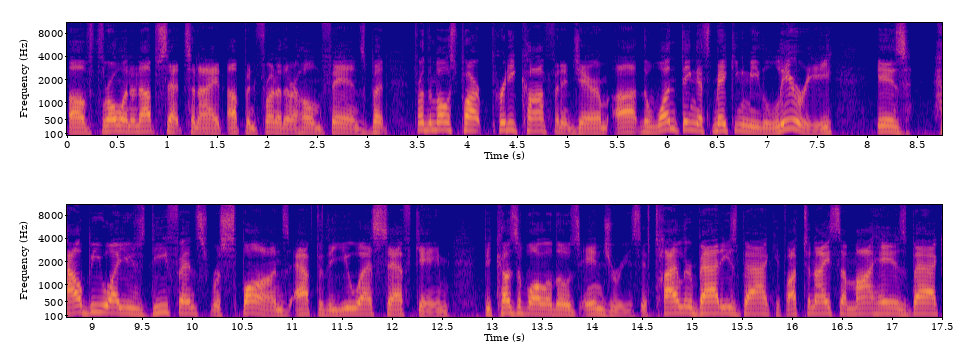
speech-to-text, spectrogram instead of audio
of throwing an upset tonight up in front of their home fans. But for the most part, pretty confident, Jarom. Uh, the one thing that's making me leery is how BYU's defense responds after the USF game because of all of those injuries. If Tyler Batty's back, if Atunaisa Mahe is back,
